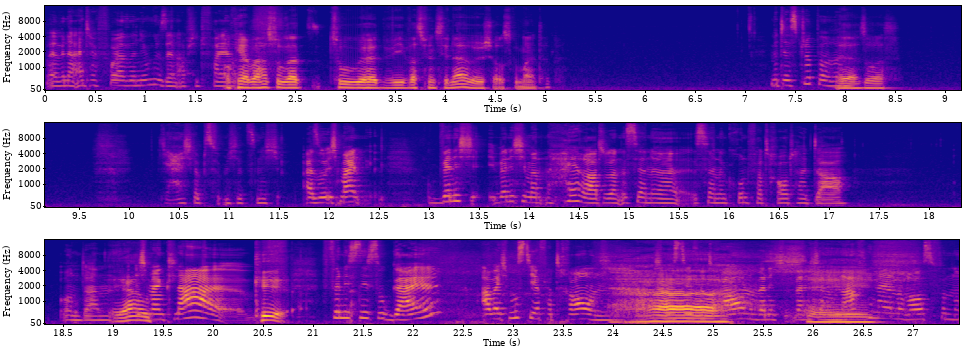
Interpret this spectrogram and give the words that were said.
Weil wenn er einen Tag vorher seinen Junggesellenabschied feiert. Okay, aber hast du gerade zugehört, wie was für ein Szenario ich ausgemalt habe? Mit der Stripperin. Ja, sowas. Ja, ich glaube, das wird mich jetzt nicht. Also ich meine, wenn ich, wenn ich jemanden heirate, dann ist ja eine, ist ja eine Grundvertrautheit da. Und dann, Ja, ich meine, klar, Okay, finde ich es nicht so geil, aber ich muss dir ja vertrauen. Ich muss dir Ah, vertrauen und wenn ich, wenn ich dann im. Nachhinein rausfinde,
